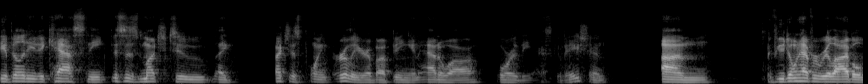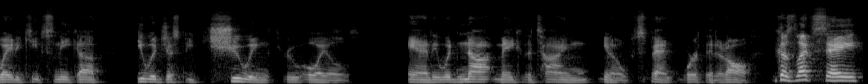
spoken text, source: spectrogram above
the ability to cast sneak, this is much to like Fletch's point earlier about being in Attohwa for the excavation. Um, if you don't have a reliable way to keep sneak up, you would just be chewing through oils, and it would not make the time you know spent worth it at all. Because let's say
